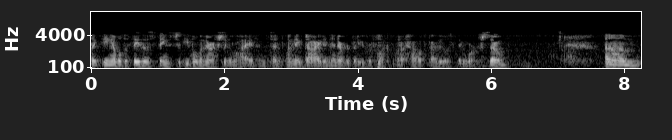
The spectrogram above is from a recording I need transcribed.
like being able to say those things to people when they're actually alive instead of when they've died, and then everybody reflects about how fabulous they were. So. Um,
